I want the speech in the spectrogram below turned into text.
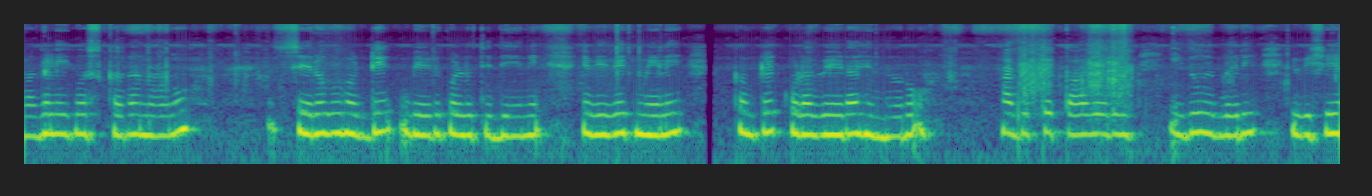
ಮಗಳಿಗೋಸ್ಕರ ನಾನು ಸೆರಗು ಬೇಡಿಕೊಳ್ಳುತ್ತಿದ್ದೇನೆ. ವಿವೇಕ್ ಮೇಲೆ ಕಂಪ್ಲೇಂಟ್ ಕೊಡಬೇಡ ಎಂದರು. ಅದಕ್ಕೆ ಕಾವೇರಿ, ಇದು ಬರೀ ವಿಷಯ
